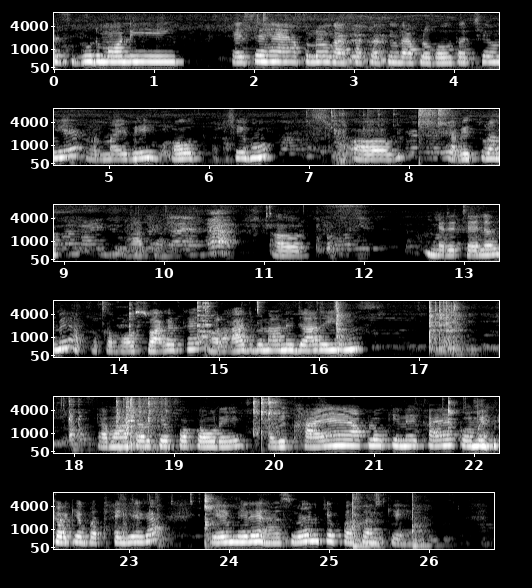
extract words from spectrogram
Friends good morning कैसे हैं आप लोग, आशा करती हूँ आप लोग बहुत अच्छे होंगे और मैं भी बहुत अच्छी हूँ। और अभी तुरंत आता है और मेरे चैनल में आप लोग का बहुत स्वागत है और आज बनाने जा रही हूँ टमाटर के पकौड़े। कभी खाए हैं आप लोग कि नहीं खाए कमेंट करके बताइएगा। ये मेरे हस्बैंड के पसंद के हैं।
